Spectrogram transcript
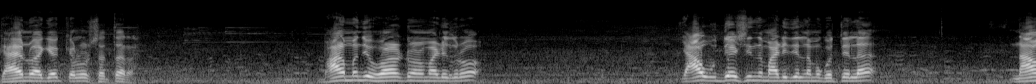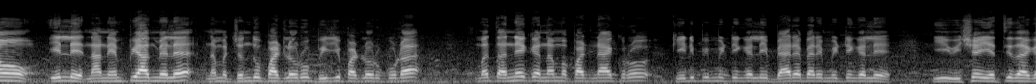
ಗಾಯನೂ ಆಗ್ಯಾವ. ಕೆಲವರು ಸತ್ತಾರ. ಭಾಳ ಮಂದಿ ಹೋರಾಟ ಮಾಡಿದರು. ಯಾವ ಉದ್ದೇಶದಿಂದ ಮಾಡಿದ್ದಿಲ್ಲ ನಮಗೆ ಗೊತ್ತಿಲ್ಲ. ನಾವು ಇಲ್ಲಿ ನಾನು ಎಂ ಪಿ ಆದಮೇಲೆ ನಮ್ಮ ಚಂದು ಪಾಟೀಲವರು ಬಿ ಜಿ ಪಾಟೀಲವರು ಕೂಡ ಮತ್ತು ಅನೇಕ ನಮ್ಮ ಪಾಟ್ ನಾಯಕರು ಕೆ ಡಿ ಪಿ ಮೀಟಿಂಗಲ್ಲಿ ಬೇರೆ ಬೇರೆ ಮೀಟಿಂಗಲ್ಲಿ ಈ ವಿಷಯ ಎತ್ತಿದಾಗ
